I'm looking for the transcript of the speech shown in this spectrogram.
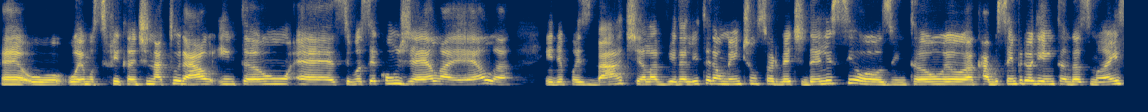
é o, o emulsificante natural. Então, é, se você congela ela, e depois bate, ela vira literalmente um sorvete delicioso. Então, eu acabo sempre orientando as mães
